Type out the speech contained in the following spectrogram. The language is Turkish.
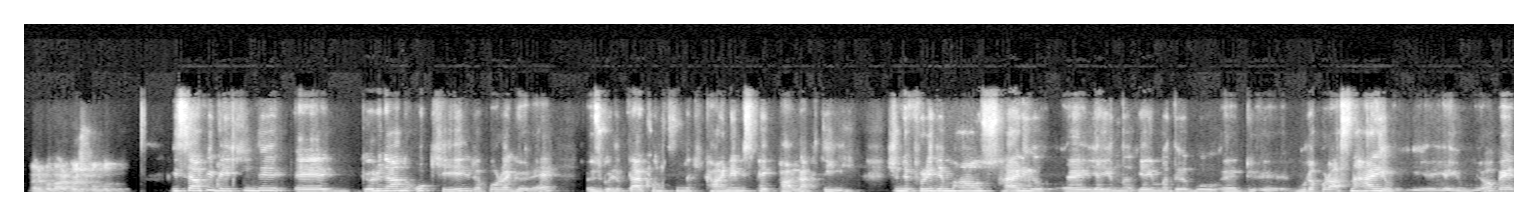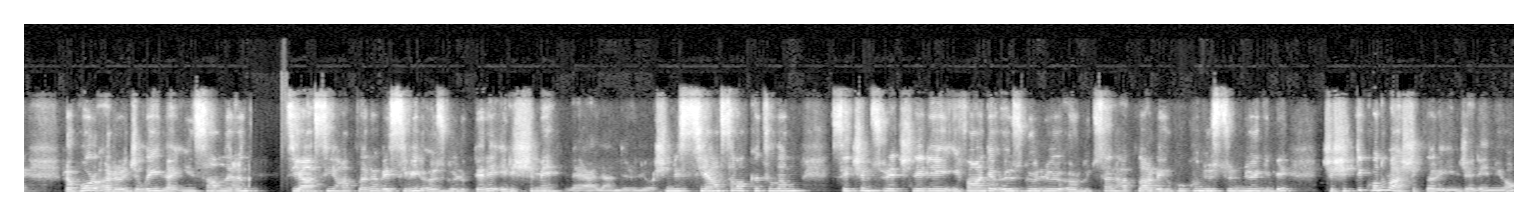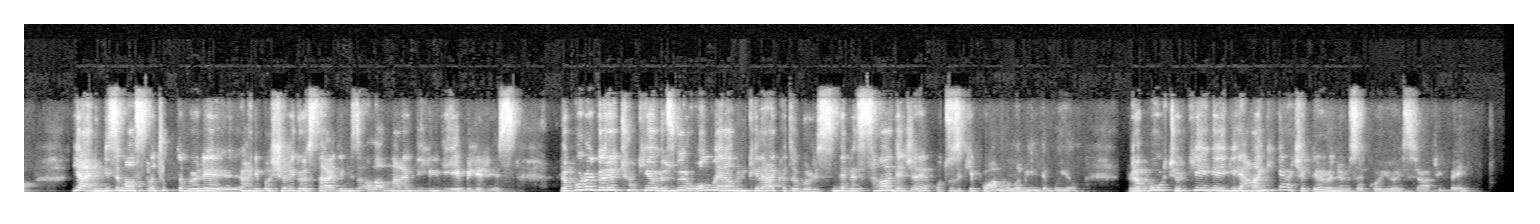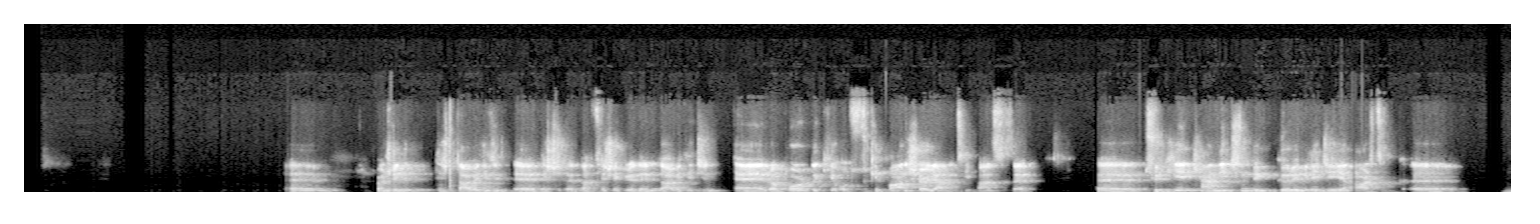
Merhabalar, hoş bulduk. İsrafil Bey şimdi e, görünen o ki rapora göre özgürlükler konusundaki karnemiz pek parlak değil. Şimdi Freedom House her yıl e, yayın, yayınladığı bu e, e, bu rapor aslında her yıl e, yayınlıyor ve rapor aracılığıyla insanların siyasi haklara ve sivil özgürlüklere erişimi değerlendiriliyor. Şimdi siyasal katılım, seçim süreçleri, ifade özgürlüğü, örgütsel haklar ve hukukun üstünlüğü gibi çeşitli konu başlıkları inceleniyor. Yani bizim aslında çok da böyle hani başarı gösterdiğimiz alanlar değil diyebiliriz. Rapora göre Türkiye özgür olmayan ülkeler kategorisinde ve sadece 32 puan alabildi bu yıl. Rapor Türkiye ile ilgili hangi gerçekleri önümüze koyuyor İsrafil Bey? Ee, öncelikle davet için, e, teş teşekkür ederim davet için. E, rapordaki 32 puanı şöyle anlatayım ben size. E, Türkiye kendi içinde görebileceği artık e,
